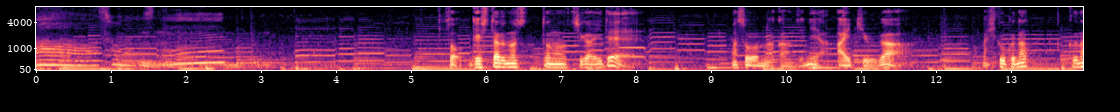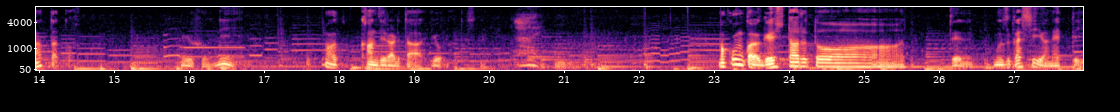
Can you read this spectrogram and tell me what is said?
ああそうなんですね、そうゲシュタルの人の違いで、まあ、そんな感じに IQ がまあ低くなくなったというふうに、まあ、感じられたようなんですね。はい。まあ、今回はゲシュタルトって難しいよねっていう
